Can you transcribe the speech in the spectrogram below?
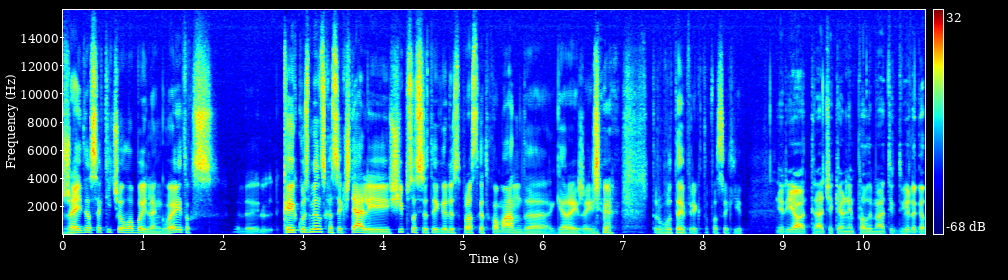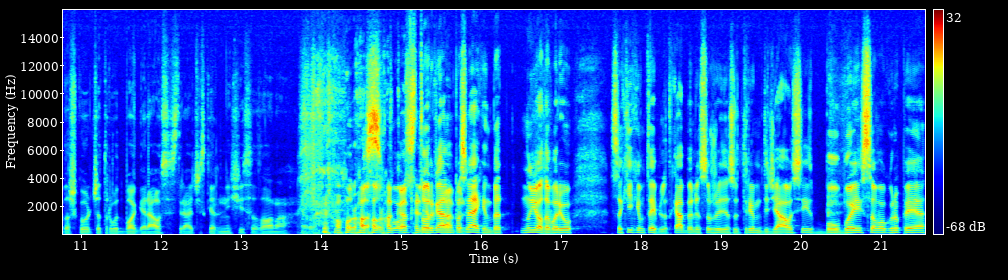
žaidė, sakyčiau, labai lengvai, toks Kai Kuzminskas aikštelį šypsosi, tai gali suprasti, kad komanda gerai žaidžia. Turbūt taip reiktų pasakyti. Ir jo, trečią kelnį pralaimėjo tik 12 taškų ir čia turbūt buvo geriausias trečias kelnys šį sezoną. To ir galim pasveikinti, bet, nu jo, dabar jau, sakykim taip, Lietkabelis sužaidė su trim didžiausiais baubais savo grupėje.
